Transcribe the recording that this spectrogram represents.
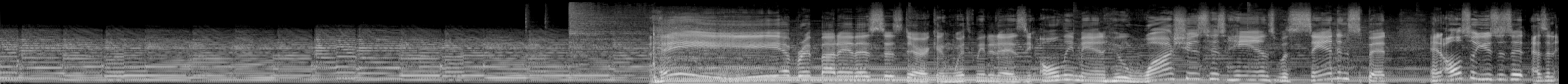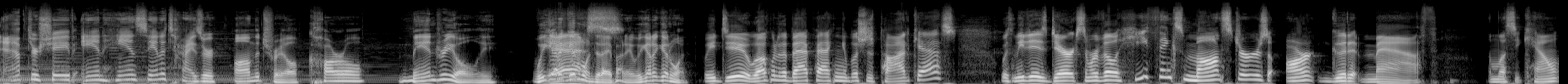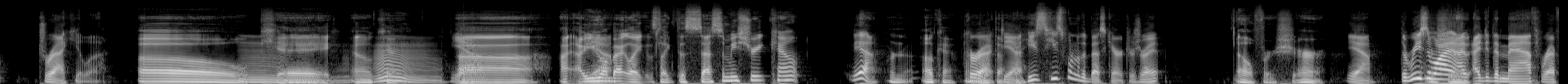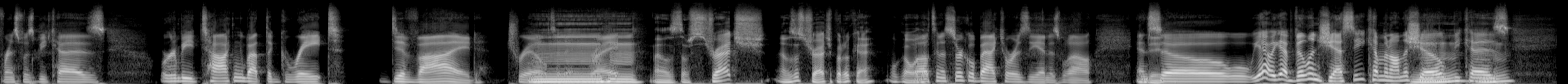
everybody, this is Derek, and with me today is the only man who washes his hands with sand and spit and also uses it as an aftershave and hand sanitizer on the trail, Carl Mandrioli. We got a good one today, buddy. We got a good one. We do. Welcome to the Backpacking and Bushes podcast. With me today is Derek Somerville. He thinks monsters aren't good at math unless you count Dracula. Okay. Okay. Mm, yeah. Uh, are you Yeah. going back like it's like the Sesame Street count? yeah. Or no? Okay. we'll go with Correct. Yeah. He's he's one of the best characters, right? Oh, for sure. Yeah. The reason why I, I did the math reference was because we're going to be talking about the Great Divide Trail today, right? Mhm. That was a stretch. That was a stretch, but okay. We'll go Well, it's going to circle back towards the end as well. And Indeed. so, yeah, we got Villain Jesse coming on the show Mm-hmm, because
